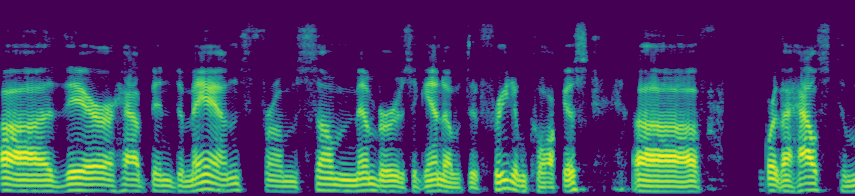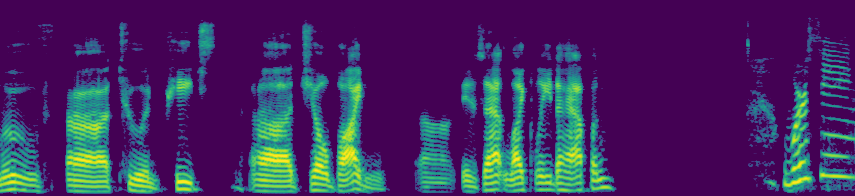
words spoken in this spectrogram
Uh, there have been demands from some members, again, of the Freedom Caucus uh, for the House to move uh, to impeach uh, Joe Biden. Uh, is that likely to happen? We're seeing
